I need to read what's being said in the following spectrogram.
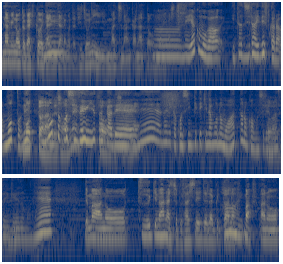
波の音が聞こえたりみたいなことで非常にいい街なんかなと思いました、ね、ヤクモがいた時代ですからもっとねもっと、ね、もっとこう自然豊かでね、ね、何かこう神秘的なものもあったのかもしれませんけれどもね。でまあ、あの続きの話ちょっとさせていただくと、はい、あのまあ、あの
